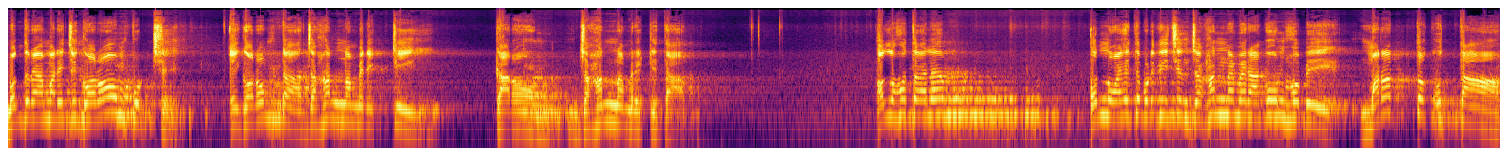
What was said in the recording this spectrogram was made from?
বন্ধুরা, আমার এই যে গরম পড়ছে, এই গরমটা জাহান নামের একটি কারণ জাহান নামের একটি তাপ। আল্লাহ অন্য আয়তে বলে দিয়েছেন জাহান নামের আগুন হবে মারাত্মক উত্তাপ।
